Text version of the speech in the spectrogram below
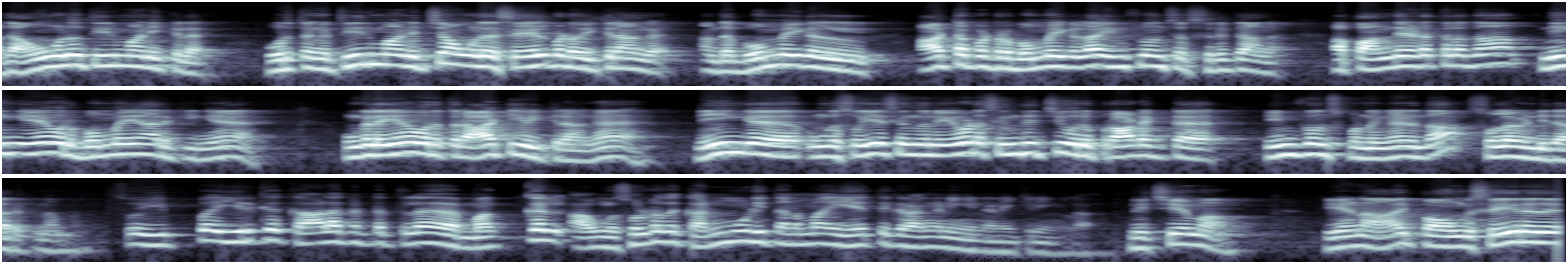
அது அவங்களும் தீர்மானிக்கலை. ஒருத்தங்க தீர்மானித்து அவங்கள செயல்பட வைக்கிறாங்க. அந்த பொம்மைகள் ஆட்டப்படுற பொம்மைகளாக இன்ஃப்ளூன்சர்ஸ் இருக்காங்க. அப்போ அந்த இடத்துல தான் நீங்கள் ஏன் ஒரு பொம்மையாக இருக்கீங்க? உங்களை ஏன் ஒருத்தர் ஆட்டி வைக்கிறாங்க? நீங்கள் உங்கள் சுய சிந்தனையோட சிந்திச்சு ஒரு ப்ராடக்ட்டை இன்ஃப்ளூன்ஸ் பண்ணுங்கன்னு தான் சொல்ல வேண்டியதாக இருக்குது நம்ம. ஸோ இப்போ இருக்க காலகட்டத்தில் மக்கள் அவங்க சொல்கிறத கண்மூடித்தனமாக ஏற்றுக்கிறாங்க நீங்கள் நினைக்கிறீங்களா? நிச்சயமா. ஏன்னா இப்போ அவங்க செய்கிறது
